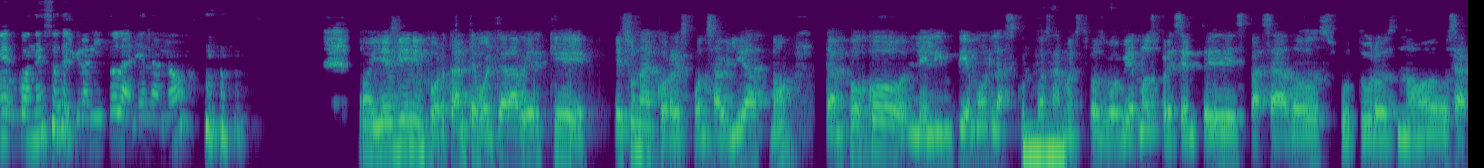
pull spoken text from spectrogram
eh, con eso del granito de arena, ¿no? no, y es bien importante voltear a ver que es una corresponsabilidad, ¿no? Tampoco le limpiemos las culpas a nuestros gobiernos presentes, pasados, futuros, ¿no? O sea,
